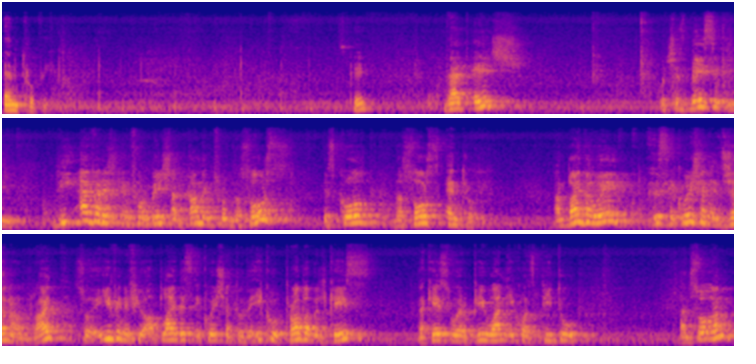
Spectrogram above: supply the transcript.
entropy. Okay? That H, which is basically the average information coming from the source, is called the source entropy. And by the way, this equation is general, right? So even if you apply this equation to the equiprobable case, the case where P1 equals P2, and so on,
